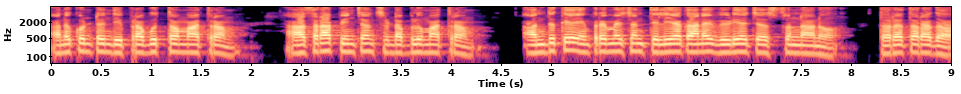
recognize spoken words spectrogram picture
అనుకుంటుంది ప్రభుత్వం మాత్రం. ఆసరా పింఛన్స్ డబ్బులు మాత్రం. అందుకే ఇన్ఫర్మేషన్ తెలియగానే వీడియో చేస్తున్నాను. త్వర త్వరగా.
